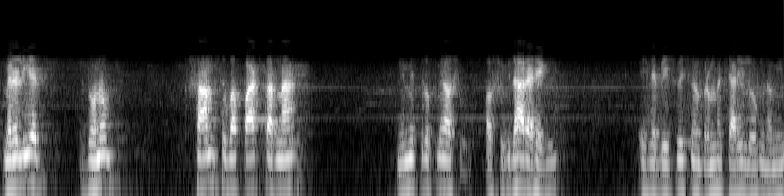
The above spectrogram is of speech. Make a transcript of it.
मेरे लिए दोनों शाम सुबह पाठ करना निमित्त रूप में असुविधा रहेगी। इसलिए बीच बीच में ब्रह्मचारी लोग नमी,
